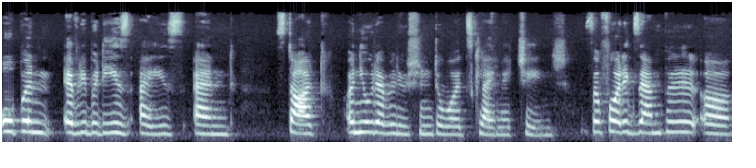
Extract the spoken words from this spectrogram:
open everybody's eyes and start a new revolution towards climate change. So, for example, uh,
